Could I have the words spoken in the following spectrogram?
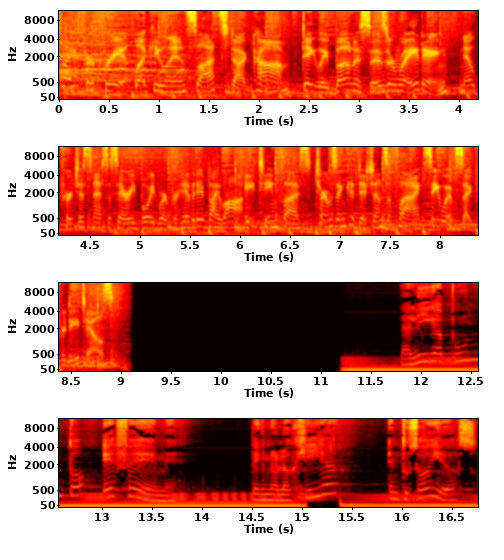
Play for free at LuckyLandSlots.com. Daily bonuses are waiting. No purchase necessary. Void where prohibited by law. 18 plus. Terms and conditions apply. See website for details. Laliga.fm Tecnología en tus oídos.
